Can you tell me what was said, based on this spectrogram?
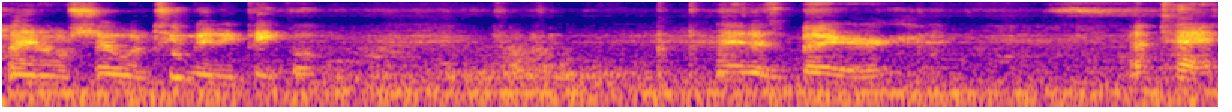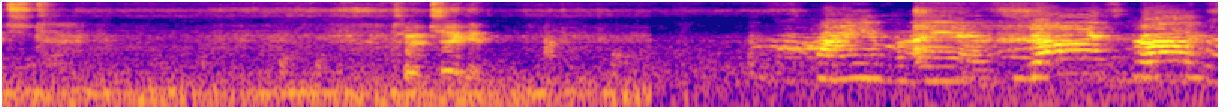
Plan on showing too many people. That is bear attached to a chicken. Pineapple man. John's gross.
